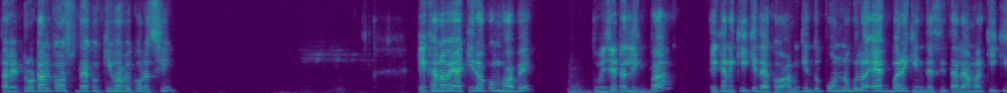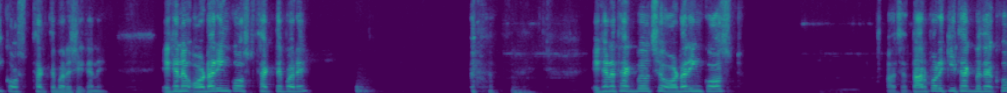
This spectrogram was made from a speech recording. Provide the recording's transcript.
তাহলে টোটাল কস্ট দেখো কীভাবে করেছি। এখানেও একই রকম ভাবে তুমি যেটা লিখবা, এখানে কি কি দেখো? আমি কিন্তু পণ্যগুলো একবারে কিনতেছি, তাহলে আমার কি কি কস্ট থাকতে পারে সেখানে? এখানে অর্ডারিং কস্ট থাকতে পারে। এখানে থাকবে হচ্ছে অর্ডারিং কস্ট আচ্ছা তারপরে কি থাকবে দেখো?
